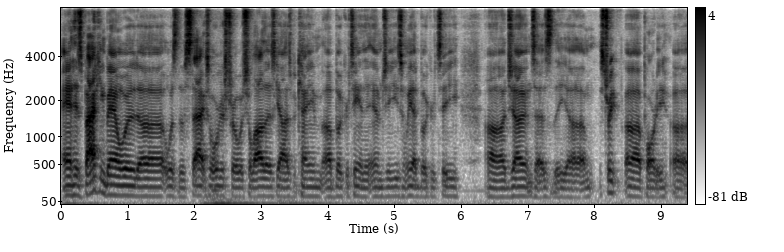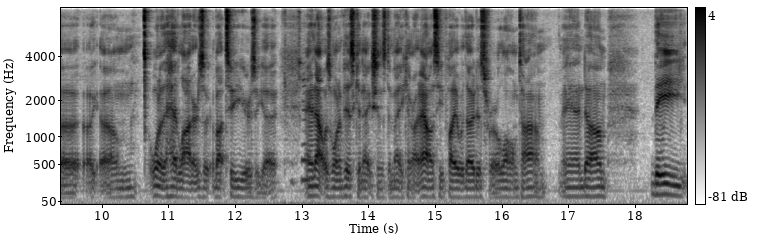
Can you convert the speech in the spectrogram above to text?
And his backing band would uh, was the Stax Orchestra, which a lot of those guys became uh, Booker T and the MGs, and we had Booker T uh, Jones as the um, street uh, party, uh, um, one of the headliners about two years ago, gotcha. and that was one of his connections to Macon right now, as he played with Otis for a long time. And um, the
